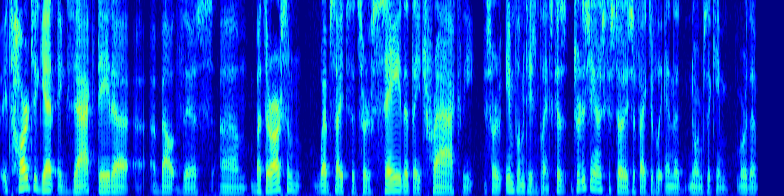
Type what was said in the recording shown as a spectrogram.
it's hard to get exact data uh, about this, um, but there are some websites that sort of say that they track the sort of implementation plans because Traditionis Custodes effectively and the norms that came or the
